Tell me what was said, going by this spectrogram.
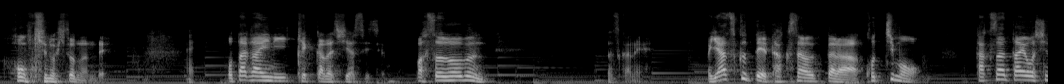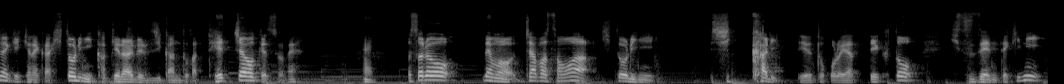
本気の人なんで、はいお互いに結果出しやすいですよね。まあその分なんですかね安くてたくさん売ったらこっちもたくさん対応しなきゃいけないから一人にかけられる時間とかって減っちゃうわけですよね。はいそれをでもジャバソンは一人にしっかりっていうところをやっていくと必然的に、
